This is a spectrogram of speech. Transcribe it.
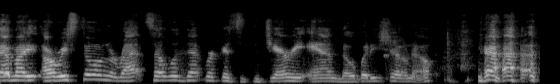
Am I? Are we still on the Rat Salad Network? Is it the Jerry and Nobody show now?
